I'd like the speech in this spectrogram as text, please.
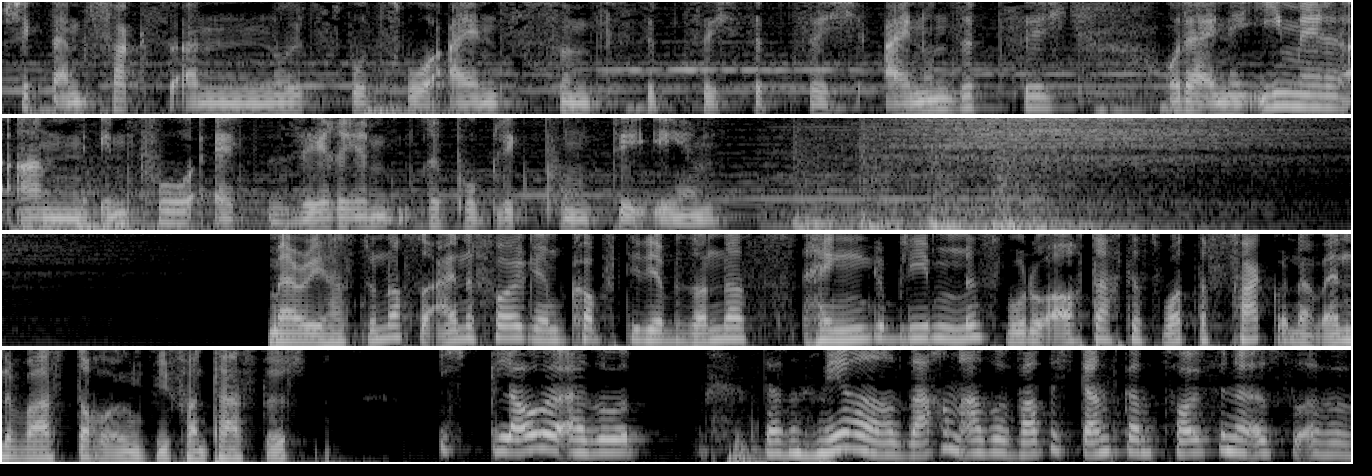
Schickt ein Fax an 0221 570 70 71 oder eine E-Mail an info at serienrepublik.de. Mary, hast du noch so eine Folge im Kopf, die dir besonders hängen geblieben ist, wo du auch dachtest, what the fuck, und am Ende war es doch irgendwie fantastisch? Ich glaube, also, da sind mehrere Sachen. Also, was ich ganz, ganz toll finde, ist, äh,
